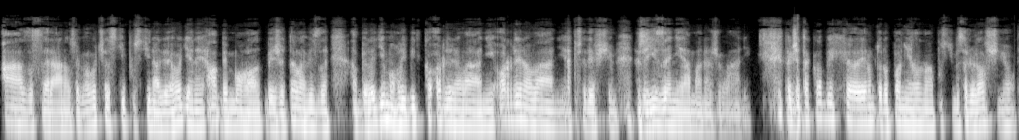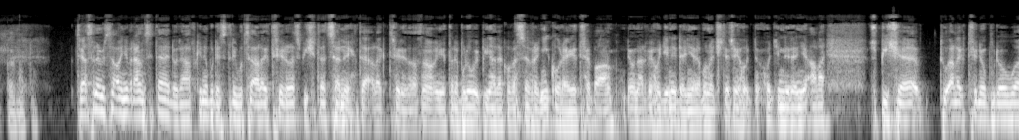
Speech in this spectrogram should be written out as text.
a zase ráno třeba o časti pustí na dvě hodiny, aby mohla běžet televize, aby lidi mohli být koordinováni, ordinováni a především řízení a manažování. Takže takhle bych eh, jenom to doplnil no a pustíme se do dalšího tématu. Já se nemyslel ani v rámci té dodávky nebo distribuce elektřiny, ale spíše té ceny té elektřiny. To znamená, oni to nebudou vypínat jako ve Severní Koreji třeba jo, na dvě hodiny denně nebo na čtyři hodiny denně, ale spíše tu elektřinu budou eh,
